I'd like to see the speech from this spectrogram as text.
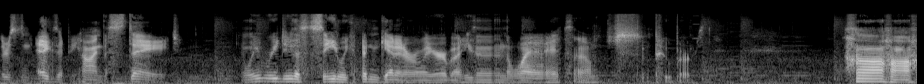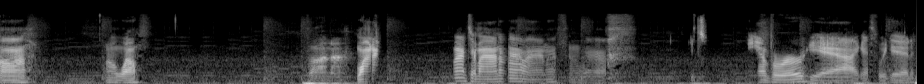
there's an exit behind the stage. Can we redo the seed? We couldn't get it earlier, but he's in the way, so poopers. Ha ha ha. Oh well. Ugh. It's the emperor. Yeah, I guess we did.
